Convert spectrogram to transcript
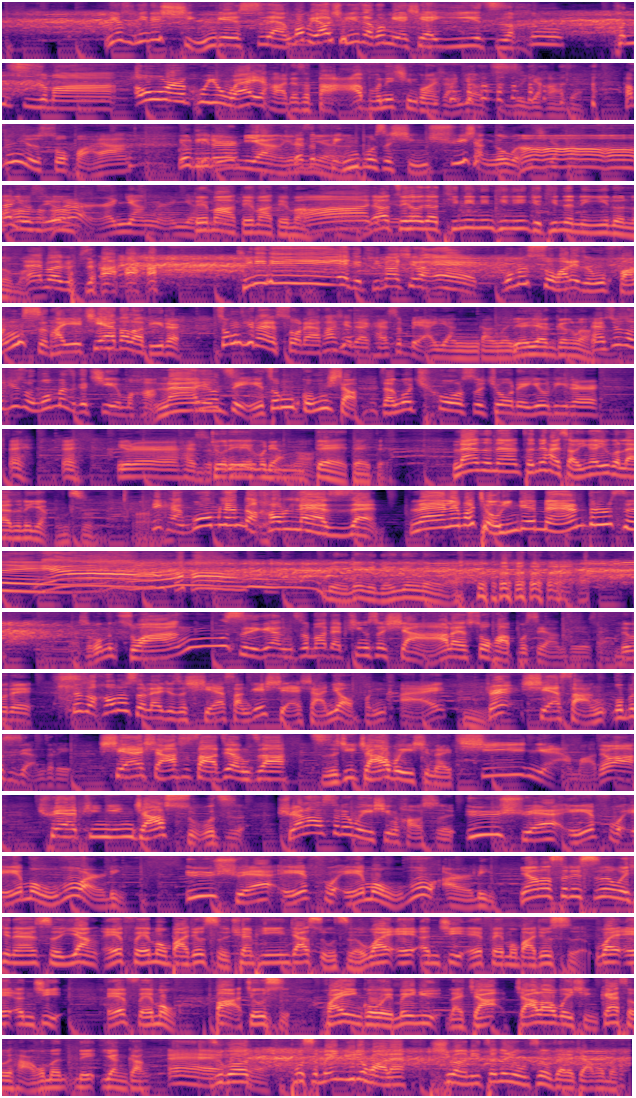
也是你的性格使然，我不要求你在我面前一直很很直嘛，偶尔可以弯一下，但是大部分的情况下你要直一下子。他本身就是说话呀，有滴点儿娘但是并不是性取向有问题哦哦哦他就是有点哦二娘二娘。对嘛对嘛对嘛。啊然后最后就听听听听听就听成另一轮了嘛。哎，不是不是，听听听听，哎，就听到起了。哎，我们说话的这种方式，他也捡到了滴点儿。总体来说呢，他现在开始变阳刚了。也阳刚了。哎，所以说，你说我们这个节目哈，男有这种功效，让我确实觉得有滴点儿，哎哎，有点儿还是觉得不亮啊。，对对对，男人呢，真的还是要应该有个男人的样子啊。你看我们两个好男人，男的嘛就应该 man 点儿噻。那两个娘娘来了。我们装是这个样子嘛，但平时下来说话不是这样子的噻，对不对？所以说好多时候呢，就是线上跟线下你要分开。这儿线上我们是这样子的，线下是啥子样子啊？自己加微信来体验嘛，对吧？全拼音加数字。轩老师的微信号是宇轩 FM 五二零，宇轩 FM 五二零。杨老师的私人微信呢是杨 FM 八九四，全拼音加数字 Y A N G F M 八九四 Y A N G F M 八九四，欢迎各位美女来加，加了微信感受一下我们的阳刚。哎如果不是美女的话呢，希望你整整容之后再来加我们。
